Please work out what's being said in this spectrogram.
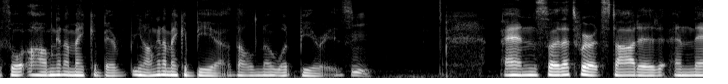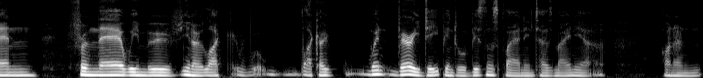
thought oh i'm going to make a bev- you know i'm going to make a beer they'll know what beer is Hmm. and so that's where it started and then from there we moved you know like like i went very deep into a business plan in tasmania on an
